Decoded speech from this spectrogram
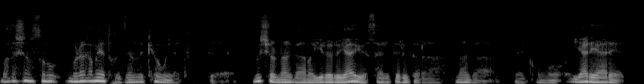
私のその村上とか全然興味なくって、むしろなんかあの、いろいろ揶揄されてるから、なんかね、こう、やれやれ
